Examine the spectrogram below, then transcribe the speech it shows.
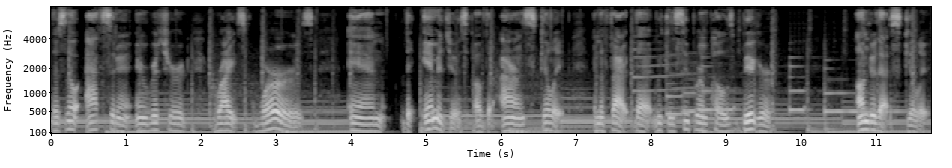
There's no accident in Richard Wright's words and the images of the iron skillet and the fact that we can superimpose Bigger under that skillet.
